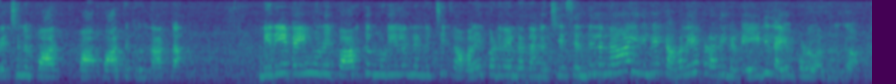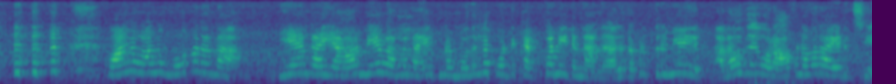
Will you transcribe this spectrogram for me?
வச்சுன்னு பா பா பார்த்துட்டு இருந்தா தான் நிறைய டைம் உன்னை பார்க்க முடியலன்னு நினைச்சு கவலைப்பட வேண்டாம் தங்கச்சி செந்திலனா இனிமே கவலையே படாதீங்க டெய்லி லைவ் போட வந்துருங்க. வாங்க வாங்க மோகனண்ணா ஏன்டா யாருமே வரல லைவ் நான் முதல்ல போட்டு கட் பண்ணிட்டேன் நான். அதுக்கப்புறம் திரும்பியும் அதாவது ஒரு ஆஃப் அன் ஹவர் ஆயிடுச்சு.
